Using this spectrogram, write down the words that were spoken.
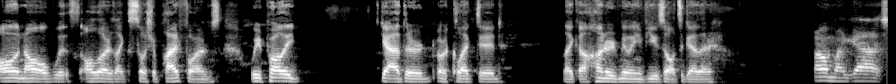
all in all with all our like social platforms we probably gathered or collected like 100 million views altogether. Oh my gosh,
